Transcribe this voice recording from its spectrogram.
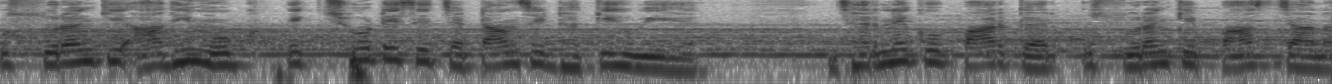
उस सुरंग की आधी मुख एक छोटे से चट्टान से ढकी हुई है। झरने को पार कर उस सुरंग के पास जाना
